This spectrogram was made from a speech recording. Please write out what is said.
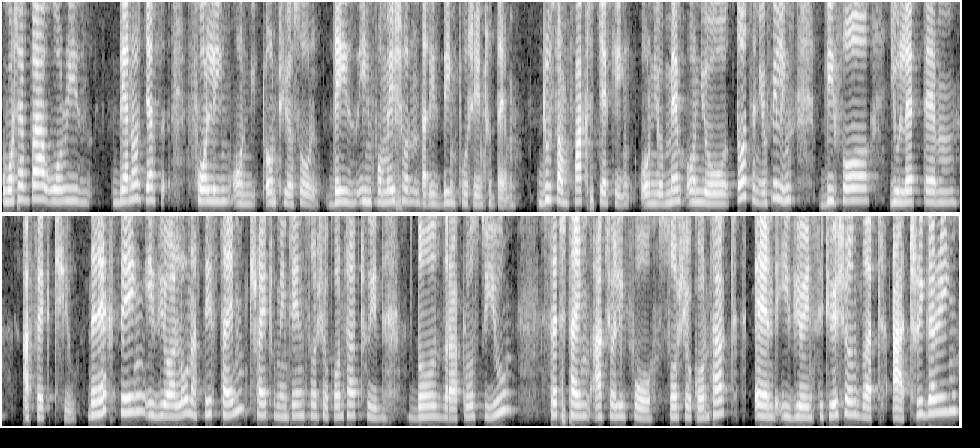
whatever worries they're not just falling on onto your soul. There is information that is being put into them. Do some fact checking on your mem- on your thoughts and your feelings before you let them affect you. The next thing, if you're alone at this time, try to maintain social contact with those that are close to you. Set time actually for social contact. And if you're in situations that are triggering,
